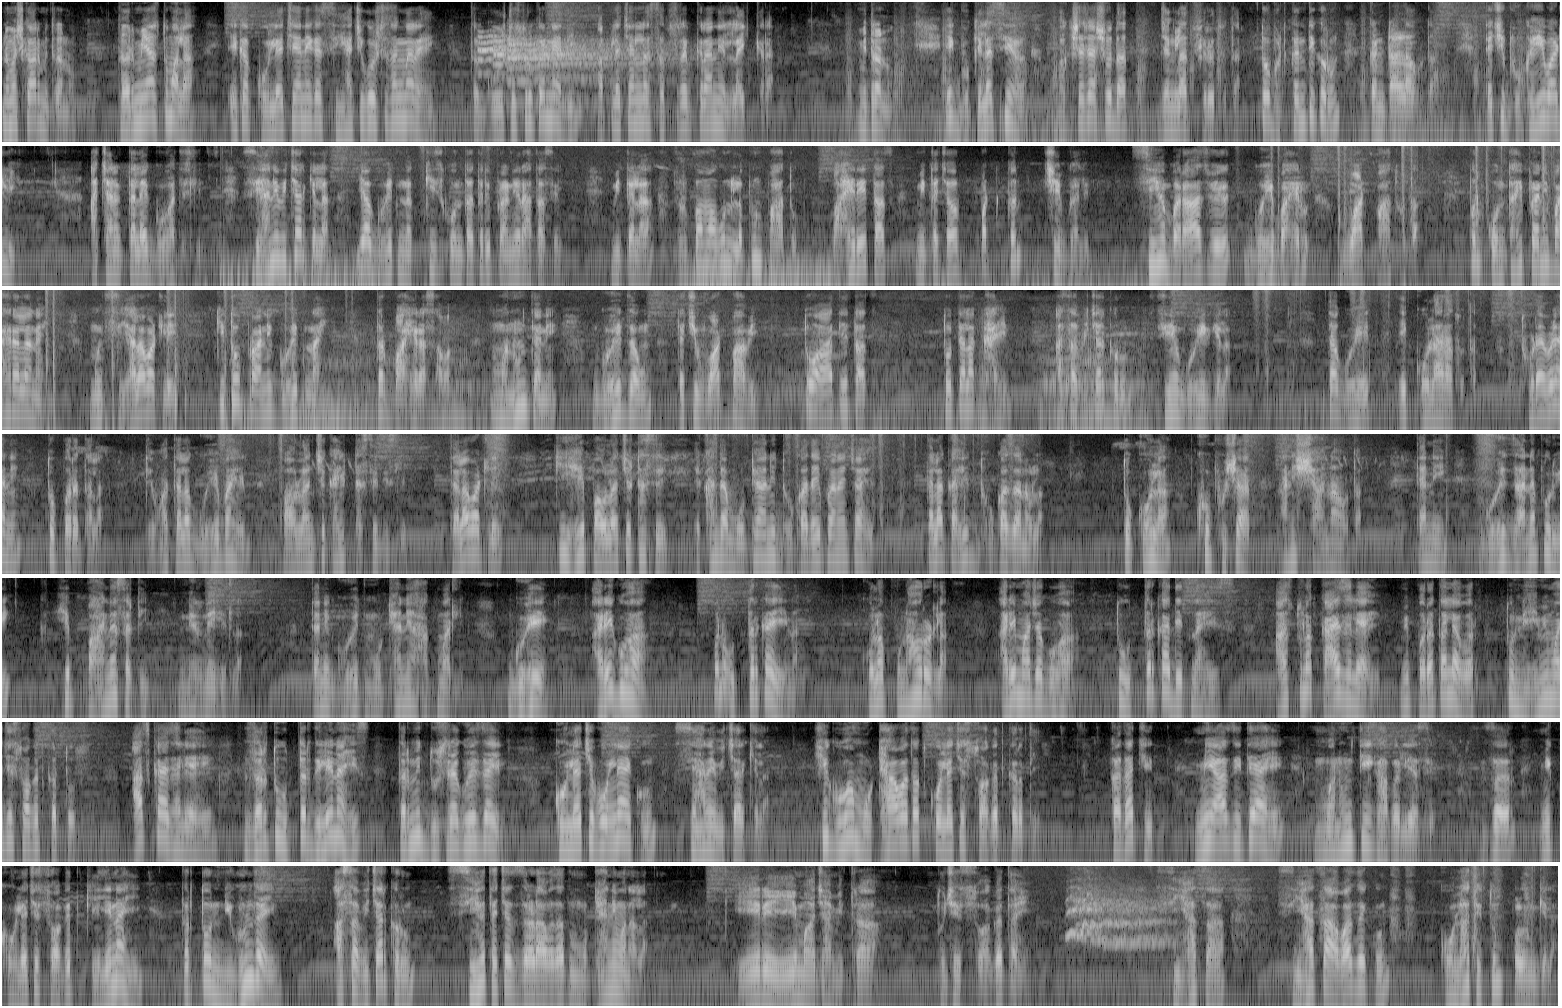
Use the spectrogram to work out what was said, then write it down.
नमस्कार मित्रांनो तर मी आज तुम्हाला एका कोल्याची आणि एका सिंहाची गोष्ट सांगणार आहे. तर गोष्ट सुरू करण्याआधी आपल्या चॅनलला सबस्क्राईब करा आणि लाईक करा. मित्रांनो एक भुकेला सिंह भक्ष्याच्या शोधात जंगलात फिरत होता. तो भटकंती करून कंटाळला होता. त्याची भूकही वाढली. अचानक त्याला एक गुहा दिसली. सिंहाने विचार केला या गुहेत नक्कीच कोणता तरी प्राणी राहत असेल. मी त्याला झुडपामागून लपून पाहतो. बाहेर येताच मी त्याच्यावर पटकन छेप घालेन. सिंह बराच वेळ गुहेबाहेर वाट पाहत होता. पण कोणताही प्राणी बाहेर आला नाही. मग सिंहाला वाटले की तो प्राणी गुहेत नाही तर बाहेर असावा. म्हणून त्याने गुहेत जाऊन त्याची वाट पाहावी. तो आत येताच तो त्याला खाईल असा विचार करून सिंह गुहेत गेला. त्या गुहेत एक कोल्हा राहत होता. थोड्या वेळाने तो परत आला. तेव्हा त्याला गुहेबाहेर पावलांचे काही ठसे दिसले. त्याला वाटले की हे पावलाचे ठसे एखाद्या मोठ्या आणि धोकादायी प्राण्याचे आहेत. त्याला काही धोका जाणवला. तो कोहला खूप हुशार आणि शहाणा होता. त्याने गुहेत जाण्यापूर्वी हे पाहण्यासाठी निर्णय घेतला. त्याने गुहेत मोठ्याने हाक मारली. गुहे अरे गुहा पण उत्तर काय येईना? कोला पुन्हा ओरडला अरे माझ्या गुहा तू उत्तर का देत नाहीस? आज तुला काय झाले आहे? मी परत आल्यावर तू नेहमी माझे स्वागत करतोस. आज काय झाले आहे? जर तू उत्तर दिले नाहीस तर मी दुसऱ्या गुहेत जाईल. कोल्याचे बोलणे ऐकून सिंहाने विचार केला. ही गुहा मोठ्या आवाजात कोल्याचे स्वागत करते कदाचित मी आज इथे आहे म्हणून ती घाबरली असेल. जर मी कोल्याचे स्वागत केले नाही तर तो निघून जाईल असा विचार करून सिंह त्याच्या जड आवाजात मोठ्याने म्हणाला ए रे ए माझ्या मित्रा तुझे स्वागत आहे. सिंहाचा सिंहाचा आवाज ऐकून कोल्हा तिथून पळून गेला.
